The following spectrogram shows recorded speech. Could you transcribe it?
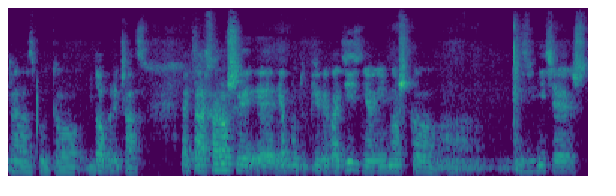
Dla нас был то добрый час. Это хороший, э, я буду переводить, но немножко, э, извините, ш-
